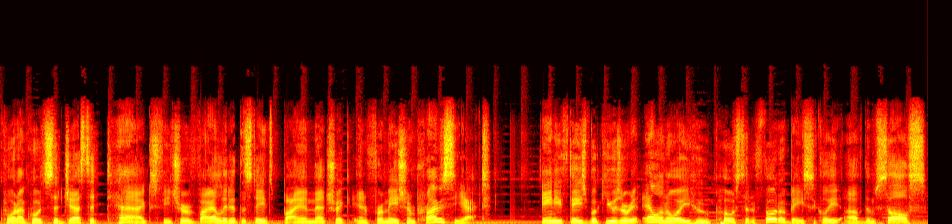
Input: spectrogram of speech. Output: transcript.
quote unquote suggested tags feature violated the state's Biometric Information Privacy Act. Any Facebook user in Illinois who posted a photo basically of themselves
